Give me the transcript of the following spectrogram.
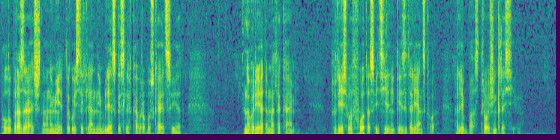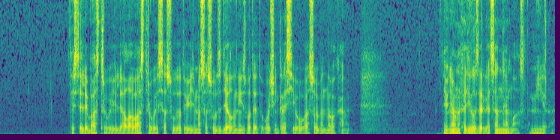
полупрозрачный. Он имеет такой стеклянный блеск и слегка пропускает свет, но при этом это камень. Тут есть вот фото светильника из итальянского алебастра, очень красивый. То есть алебастровый или алавастровый сосуд — это, видимо, сосуд, сделанный из вот этого очень красивого особенного камня. И в нем находилось драгоценное масло мира.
